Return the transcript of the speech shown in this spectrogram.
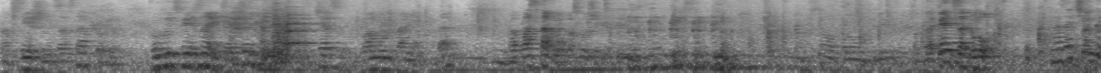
там смешанный состав тоже. Ну, вы теперь знаете, о чем пели, сейчас вам будет понятно, да? А, Поставлю, послушайте. Опять заглох. А зачем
